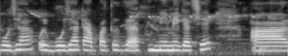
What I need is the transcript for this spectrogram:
বোঝা। ওই বোঝাটা আপাতত এখন নেমে গেছে। আর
